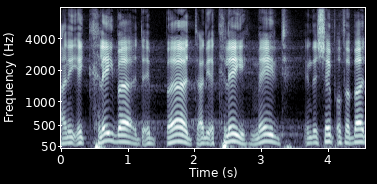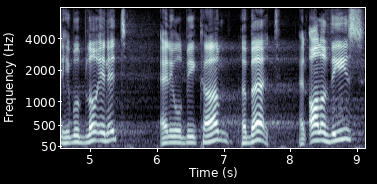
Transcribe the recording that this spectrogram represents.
and a clay bird, a bird, and a clay made in the shape of a bird. He will blow in it and it will become a bird. And all of these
